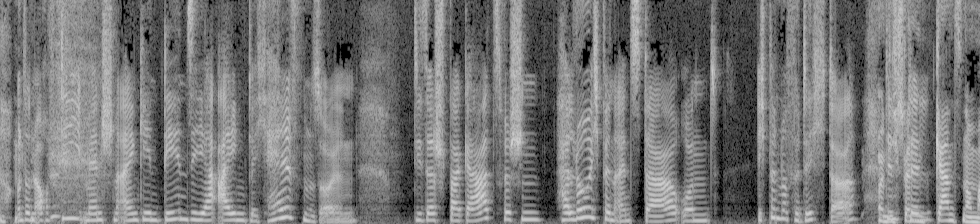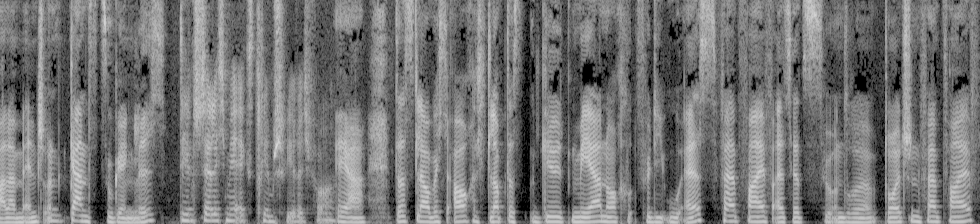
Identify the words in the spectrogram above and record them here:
und dann auch auf die Menschen eingehen, denen sie ja eigentlich helfen sollen. Dieser Spagat zwischen Hallo, ich bin ein Star und ich bin nur für dich da. Und den ich bin ein ganz normaler Mensch und ganz zugänglich. Den stelle ich mir extrem schwierig vor. Ja, das glaube ich auch. Ich glaube, das gilt mehr noch für die US Fab Five als jetzt für unsere deutschen Fab Five.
